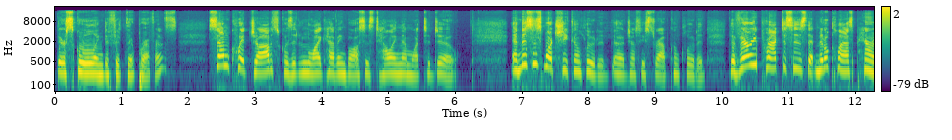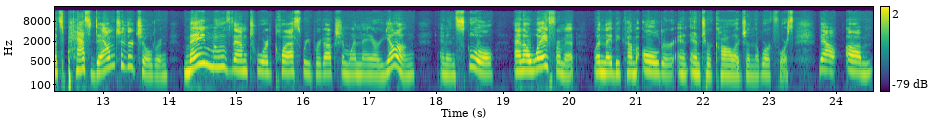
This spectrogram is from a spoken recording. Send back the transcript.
their schooling to fit their preference. Some quit jobs because they didn't like having bosses telling them what to do. And this is what she concluded, uh, Jessi Streib concluded. The very practices that middle class parents pass down to their children may move them toward class reproduction when they are young and in school and away from it when they become older and enter college and the workforce. Now, um,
